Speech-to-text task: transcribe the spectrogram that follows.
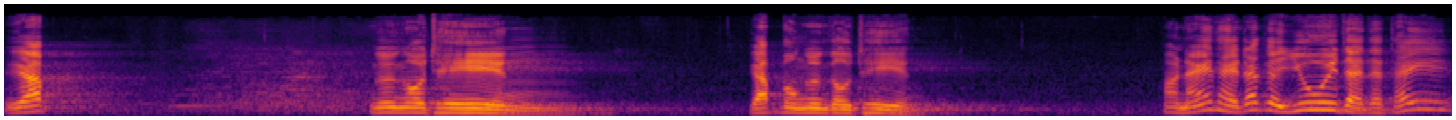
Gặp người ngồi thiền. Gặp một người ngồi thiền. Hồi nãy thầy rất là vui thầy thầy thấy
